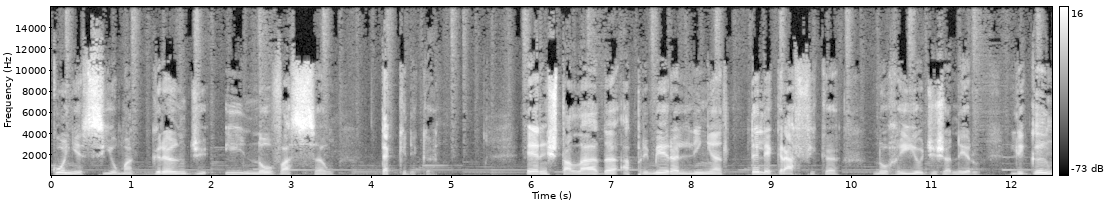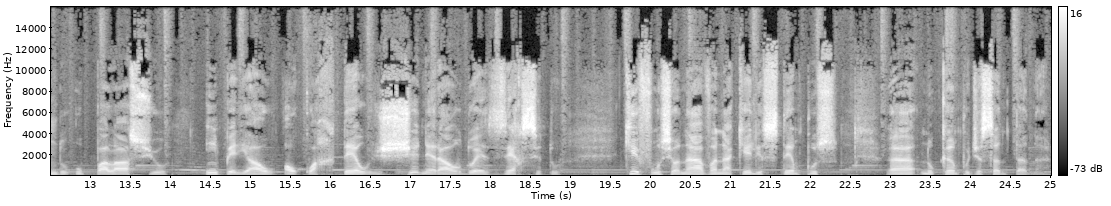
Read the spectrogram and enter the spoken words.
conhecia uma grande inovação técnica. Era instalada a primeira linha telegráfica no Rio de Janeiro, ligando o Palácio Imperial ao quartel-general do Exército, que funcionava naqueles tempos uh, no campo de Santana.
